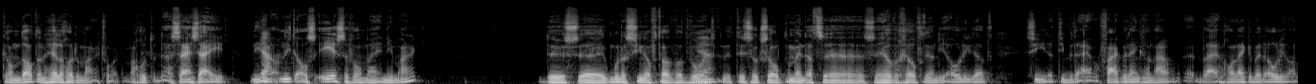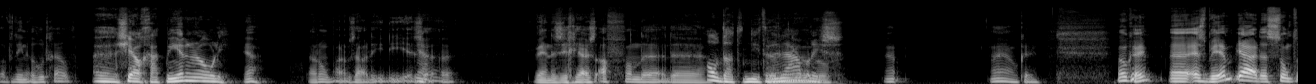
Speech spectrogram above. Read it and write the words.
kan dat een hele grote markt worden. Maar goed, daar zijn zij niet, niet als eerste volgens mij in die markt. Dus uh, ik moet nog zien of dat wat wordt. Het is ook zo op het moment dat ze, ze heel veel geld verdienen aan die olie, dat zie je dat die bedrijven ook vaak bedenken van nou, blijven gewoon lekker bij de olie, want we verdienen goed geld. Uh, Shell gaat meer in olie. Ja, daarom. Waarom zou die, die, ja. uh, die wenden zich juist af van de... de Omdat het niet rendabel is. Ja, nou ja, oké. Oké, okay. uh, SBM, ja, dat stond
